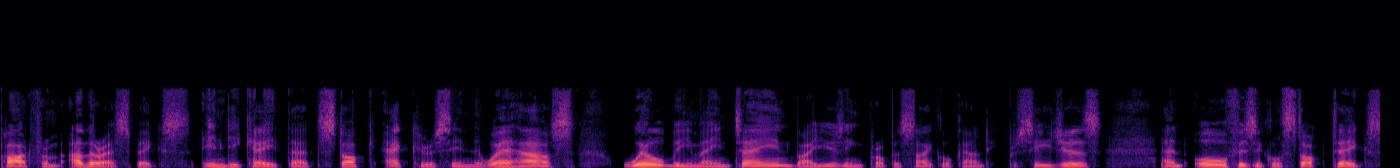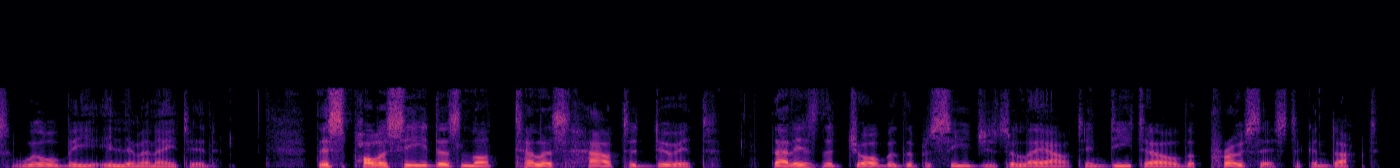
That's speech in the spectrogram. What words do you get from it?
apart from other aspects, indicate that stock accuracy in the warehouse will be maintained by using proper cycle counting procedures and all physical stock takes will be eliminated. This policy does not tell us how to do it. That is the job of the procedures to lay out in detail the process to conduct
